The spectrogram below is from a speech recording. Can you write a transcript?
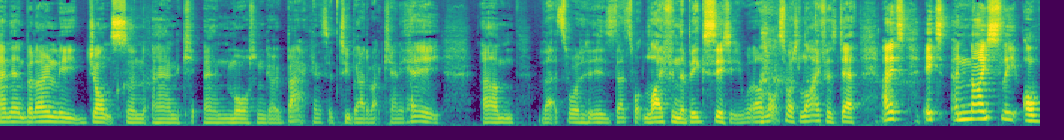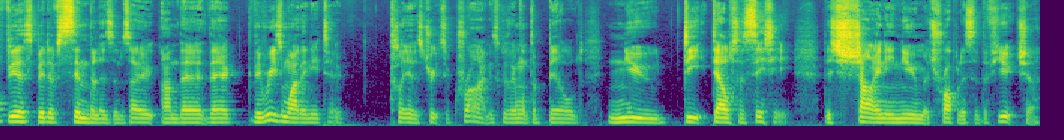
and then but only Johnson and and Morton go back. And he said, "Too bad about Kinney. Hey, um, that's what it is. That's what life in the big city. Well, not so much life as death. And it's it's a nicely obvious bit of symbolism. So um, the the the reason why they need to clear the streets of crime is because they want to build new Delta City, this shiny new metropolis of the future.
